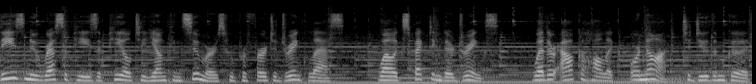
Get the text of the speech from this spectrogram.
These new recipes appeal to young consumers who prefer to drink less, while expecting their drinks, whether alcoholic or not, to do them good.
